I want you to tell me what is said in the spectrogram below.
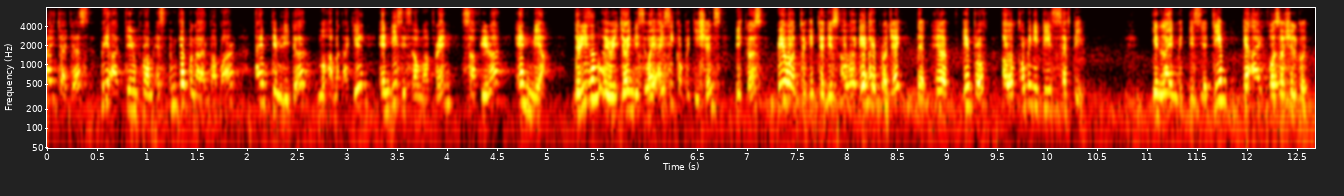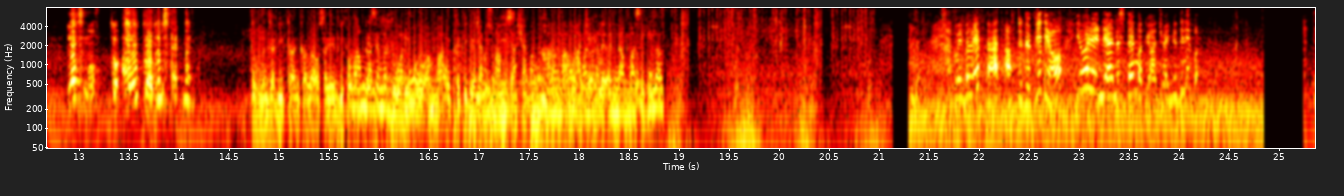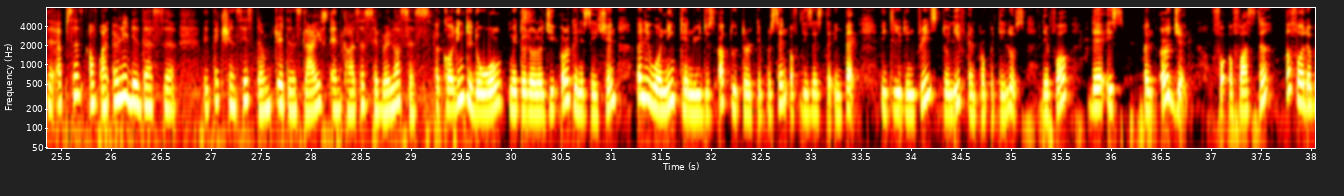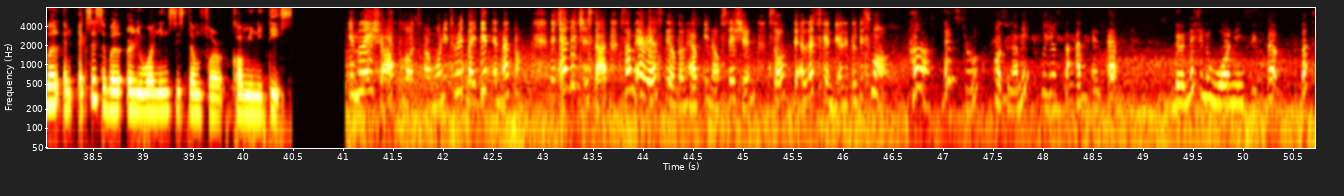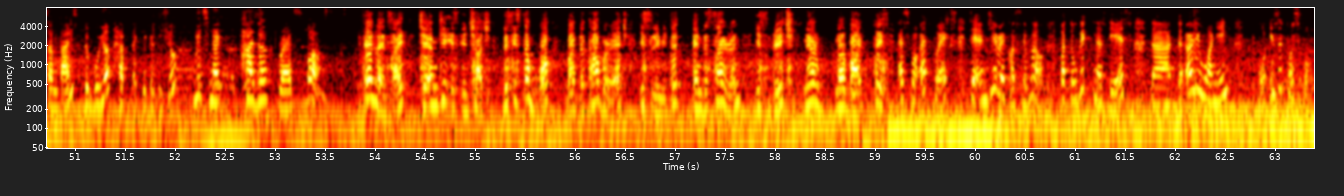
Hi judges, we are team from SMK Pengalat Papar. I'm team leader Muhammad Aqil and this is our friend Safira and Mia. The reason why we joined these YIC competitions because we want to introduce our AI project that help improve our community safety. In line with this year theme, AI for social good. Let's move to our problem statement. Menjadikan kalau saya di 16 Desember 2004, kejadian tsunami dahsyat menghantam Aceh Negara 6 masih hilang. We believe that after the video, you already understand what we are trying to deliver. The absence of an early disaster detection system threatens lives and causes severe losses. According to the World Meteorology Organization, early warning can reduce up to 30% of disaster impact, including trees to leaf and property loss. Therefore, there is an urgent for a faster, affordable, and accessible early warning system for communities. In Malaysia, floods are monitored by DIN and NADMA. The challenge is that some areas still don't have enough stations, so the alerts can be a little bit small. Huh, that's true. For tsunami, we use SAAT and app, the national warning system. But sometimes the buoys have technical issues which make harder response. And landside, JMG is in charge. The system works, but the coverage is limited and the siren is reached near nearby place. As for earthquakes, JMG records them well, but the weakness is that the early warning isn't possible.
